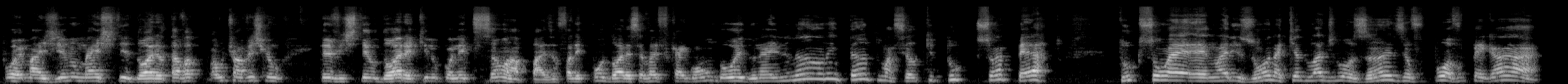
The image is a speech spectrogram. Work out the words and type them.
pô, imagina o mestre Dória. Eu tava, a última vez que eu entrevistei o Dória aqui no Conexão, rapaz. Eu falei, pô, Dória, você vai ficar igual um doido, né? Ele, não, nem tanto, Marcelo, porque Tucson é perto. Tucson é, é no Arizona, aqui é do lado de Los Angeles. Eu, pô, vou pegar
